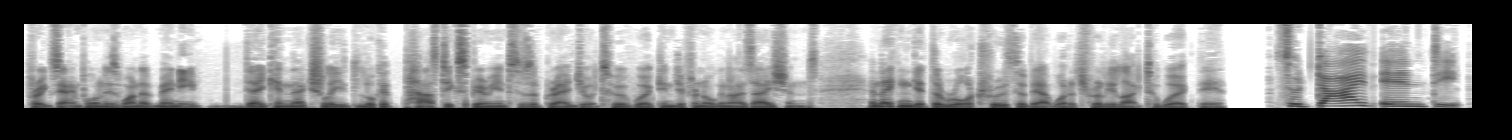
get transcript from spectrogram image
for example, and is one of many. They can actually look at past experiences of graduates who have worked in different organisations, and they can get the raw truth about what it's really like to work there. So dive in deep.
